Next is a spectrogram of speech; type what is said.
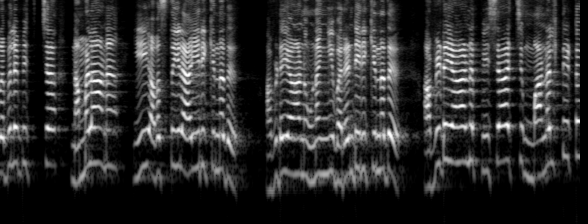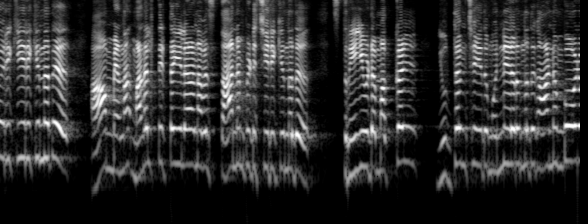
കൃപ ലഭിച്ച നമ്മളാണ് ഈ അവസ്ഥയിലായിരിക്കുന്നത്. അവിടെയാണ് ഉണങ്ങി വരണ്ടിരിക്കുന്നത്. അവിടെയാണ് പിശാച്ച് മണൽത്തിട്ട ഒരുക്കിയിരിക്കുന്നത്. ആ മണ മണൽത്തിട്ടയിലാണ് അവൻ സ്ഥാനം പിടിച്ചിരിക്കുന്നത്. സ്ത്രീയുടെ മക്കൾ യുദ്ധം ചെയ്ത് മുന്നേറുന്നത് കാണുമ്പോൾ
